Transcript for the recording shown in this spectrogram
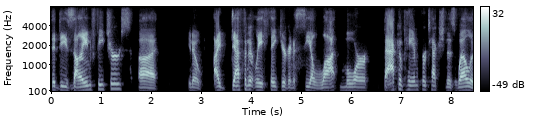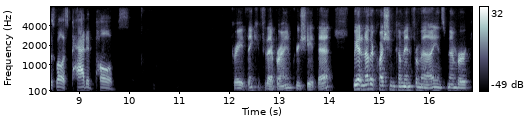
the design features, uh, you know, I definitely think you're going to see a lot more back of hand protection as well, as well as padded palms. Great. Thank you for that, Brian. Appreciate that. We had another question come in from an audience member.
